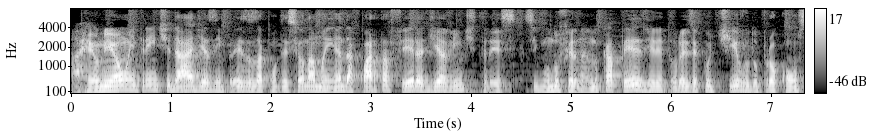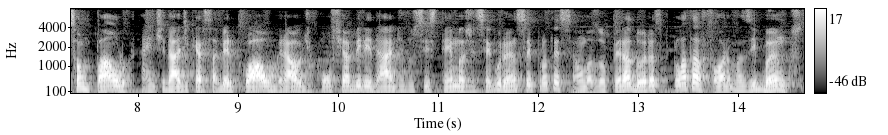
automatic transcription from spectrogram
A reunião entre a entidade e as empresas aconteceu na manhã da quarta-feira, dia 23. Segundo Fernando Capês, diretor executivo do Procon São Paulo, a entidade quer saber qual o grau de confiabilidade dos sistemas de segurança e proteção das operadoras, plataformas e bancos,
